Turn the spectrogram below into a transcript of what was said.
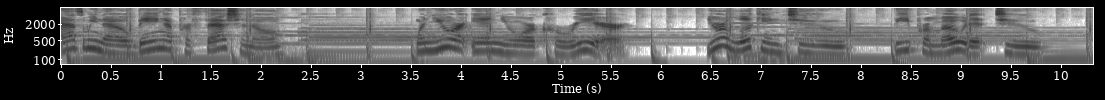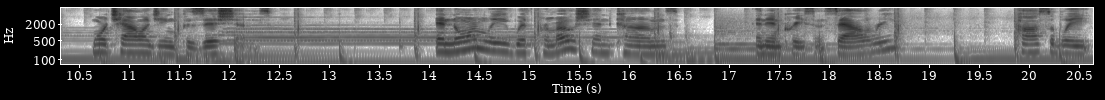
As we know, being a professional, when you are in your career, you're looking to be promoted to more challenging positions. And normally, with promotion comes an increase in salary, possibly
